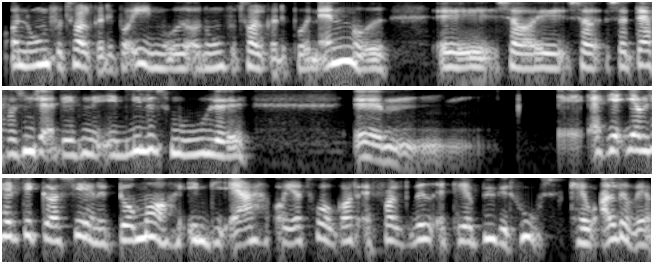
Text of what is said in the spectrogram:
og nogen fortolker det på en måde, og nogen fortolker det på en anden måde. Øh, så, øh, så, så derfor synes jeg, at det er sådan en lille smule... Øh, altså jeg, jeg vil helst ikke gøre serierne dummere, end de er, og jeg tror godt, at folk ved, at det at bygge et hus kan jo aldrig være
